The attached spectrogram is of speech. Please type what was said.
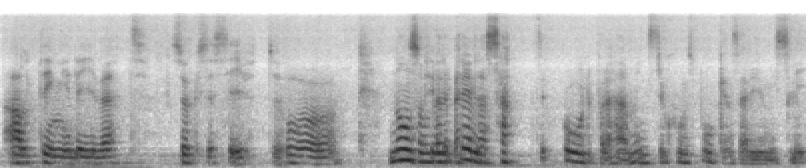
allting i livet successivt. Och Någon som verkligen har satt ord på det här med instruktionsboken så är det ju Miss Li.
